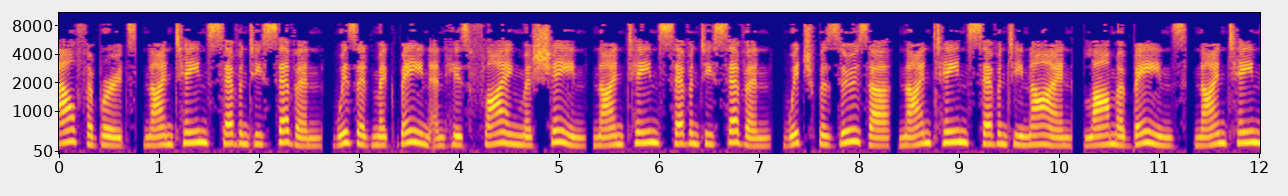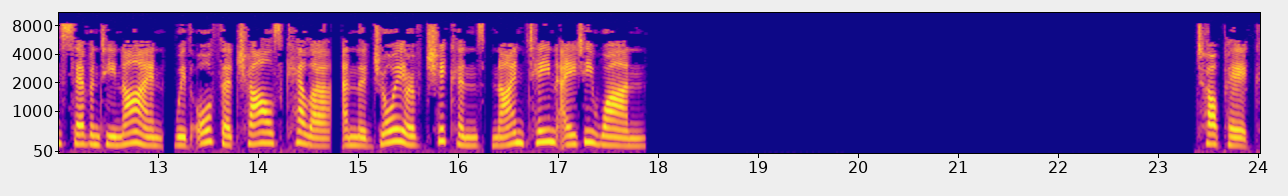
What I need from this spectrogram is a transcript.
Alphabrutes 1977, Wizard McBean and His Flying Machine 1977, Witch Bazooza 1979, Llama Beans 1979, with author Charles Keller, and The Joy of Chickens 1981. Topic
